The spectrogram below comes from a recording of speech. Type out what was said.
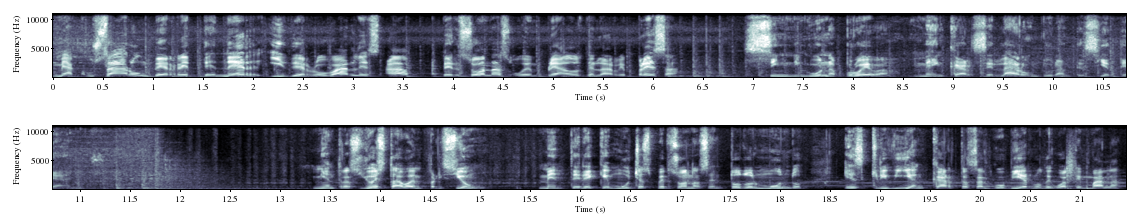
Me acusaron de retener y de robarles a personas o empleados de la represa. Sin ninguna prueba, me encarcelaron durante siete años. Mientras yo estaba en prisión, me enteré que muchas personas en todo el mundo escribían cartas al gobierno de Guatemala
